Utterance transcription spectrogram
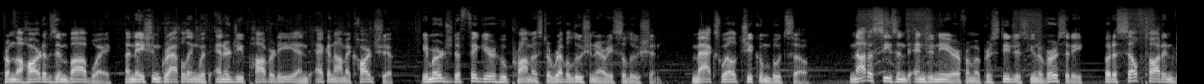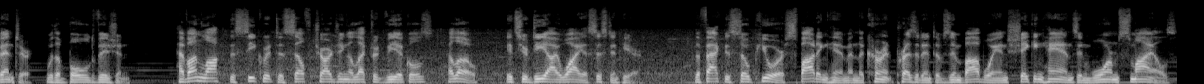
From the heart of Zimbabwe, a nation grappling with energy poverty and economic hardship, emerged a figure who promised a revolutionary solution, Maxwell Chikumbutso. Not a seasoned engineer from a prestigious university, but a self-taught inventor with a bold vision. Have unlocked the secret to self-charging electric vehicles? Hello, it's your DIY assistant here. The fact is so pure, spotting him and the current president of Zimbabwe and shaking hands in warm smiles,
